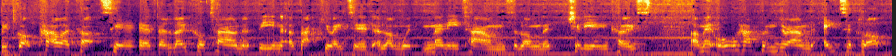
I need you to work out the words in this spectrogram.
We've got power cuts here. The local town have been evacuated, along with many towns along the Chilean coast. Um, it all happened around eight o'clock.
